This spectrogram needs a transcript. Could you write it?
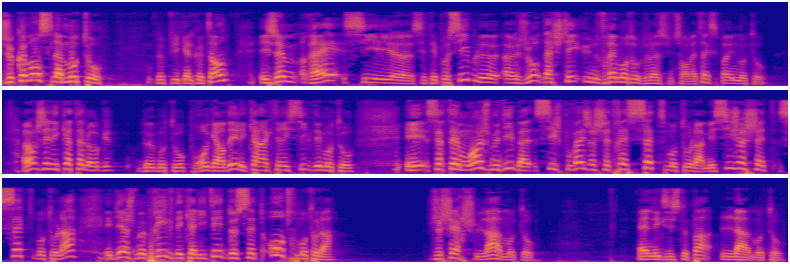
Je commence la moto depuis quelque temps, et j'aimerais, si euh, c'était possible, un jour d'acheter une vraie moto. Là, c'est une 125, c'est pas une moto. Alors j'ai des catalogues de motos pour regarder les caractéristiques des motos. Et certains mois, je me dis, bah, si je pouvais, j'achèterais cette moto-là. Mais si j'achète cette moto-là, eh bien, je me prive des qualités de cette autre moto-là. Je cherche la moto. Elle n'existe pas, la moto.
